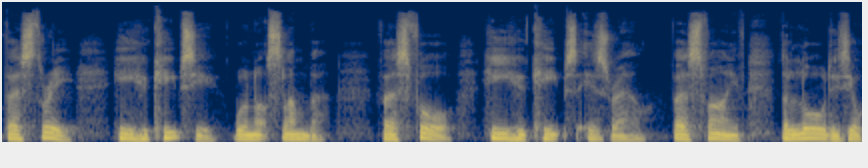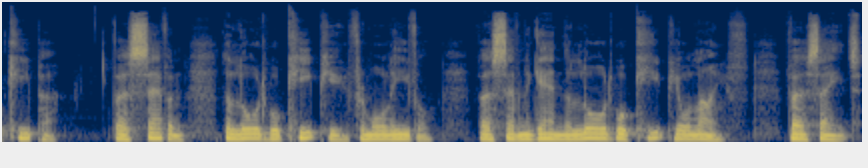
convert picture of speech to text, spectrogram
Verse 3 He who keeps you will not slumber. Verse 4 He who keeps Israel. Verse 5 The Lord is your keeper. Verse 7 The Lord will keep you from all evil. Verse 7 again, the Lord will keep your life. Verse 8,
